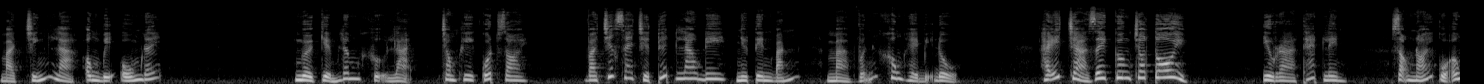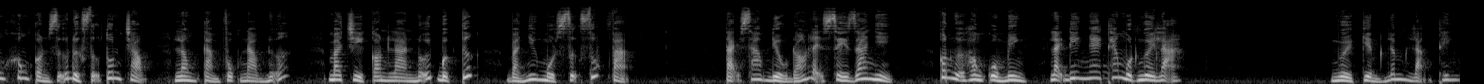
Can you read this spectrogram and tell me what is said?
mà chính là ông bị ốm đấy. Người kiểm lâm khự lại trong khi quất roi, và chiếc xe trượt tuyết lao đi như tên bắn mà vẫn không hề bị đổ. Hãy trả dây cương cho tôi! Ira thét lên. Giọng nói của ông không còn giữ được sự tôn trọng, lòng cảm phục nào nữa, mà chỉ còn là nỗi bực tức và như một sự xúc phạm. Tại sao điều đó lại xảy ra nhỉ? Con ngựa hồng của mình lại đi nghe theo một người lạ. Người kiểm lâm lặng thinh.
